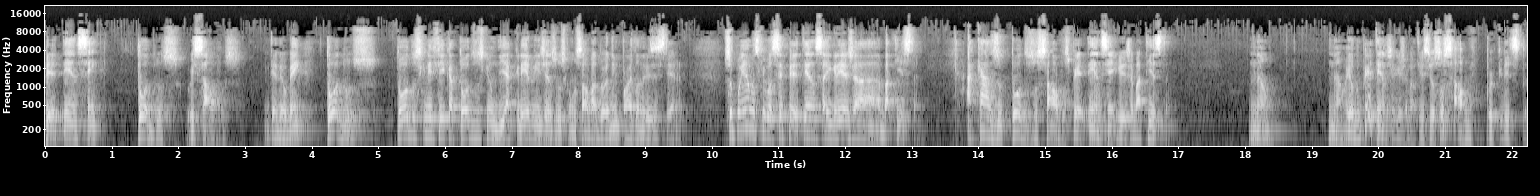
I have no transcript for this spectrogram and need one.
pertencem todos os salvos. Entendeu bem? Todos. Todos significa todos os que um dia creram em Jesus como Salvador, não importa onde eles estejam. Suponhamos que você pertença à igreja batista. Acaso todos os salvos pertencem à Igreja Batista? Não. Não, eu não pertenço à Igreja Batista, eu sou salvo por Cristo.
